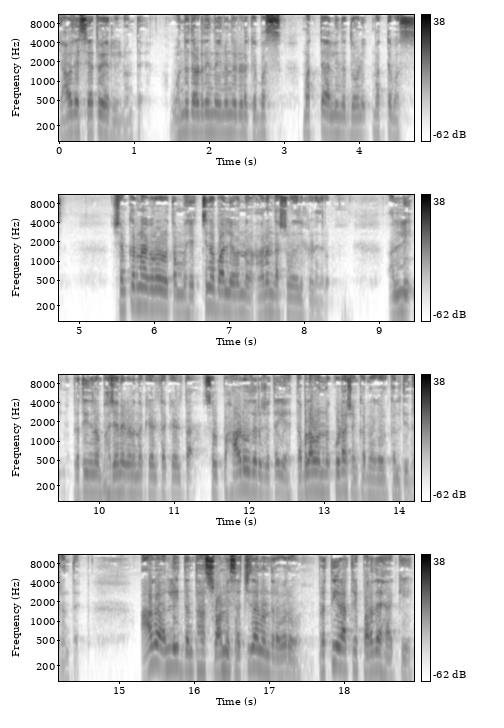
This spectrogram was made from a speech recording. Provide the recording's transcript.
ಯಾವುದೇ ಸೇತುವೆ ಇರಲಿಲ್ಲಂತೆ. ಒಂದು ದಡದಿಂದ ಇನ್ನೊಂದು ದಡಕ್ಕೆ ಬಸ್, ಮತ್ತೆ ಅಲ್ಲಿಂದ ದೋಣಿ, ಮತ್ತೆ ಬಸ್. ಶಂಕರ್ನಾಗರವರು ತಮ್ಮ ಹೆಚ್ಚಿನ ಬಾಲ್ಯವನ್ನು ಆನಂದಾಶ್ರಮದಲ್ಲಿ ಕಳೆದರು. ಅಲ್ಲಿ ಪ್ರತಿದಿನ ಭಜನೆಗಳನ್ನು ಕೇಳ್ತಾ ಕೇಳ್ತಾ ಸ್ವಲ್ಪ ಹಾಡುವುದರ ಜೊತೆಗೆ ತಬಲವನ್ನು ಕೂಡ ಶಂಕರನಾಗವರು ಕಲಿತಿದ್ರಂತೆ. ಆಗ ಅಲ್ಲಿ ಇದ್ದಂತಹ ಸ್ವಾಮಿ ಸಚ್ಚಿದಾನಂದರವರು ಪ್ರತಿ ರಾತ್ರಿ ಪರದೆ ಹಾಕಿ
